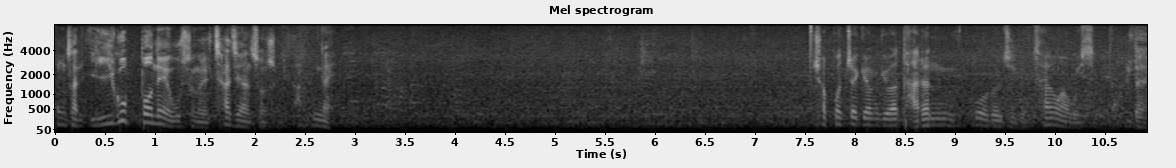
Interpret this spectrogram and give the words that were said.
통산 7번의 우승을 차지한 선수입니다. 네. 첫 번째 경기와 다른 골을 지금 사용하고 있습니다. 네.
